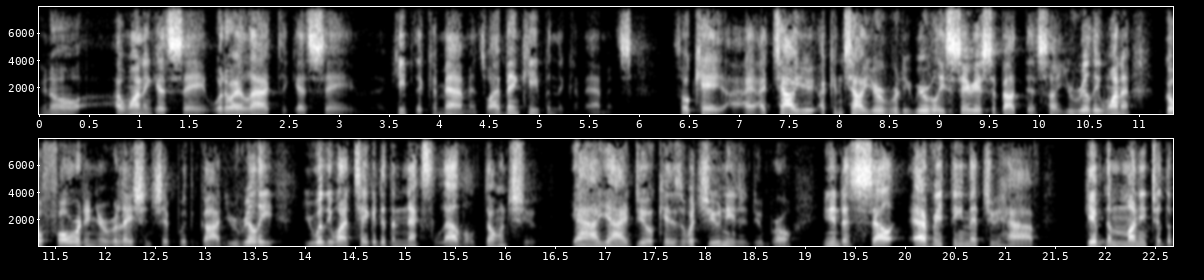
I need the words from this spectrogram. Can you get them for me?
you know, I want to get saved. What do I lack to get saved? Keep the commandments. Well, I've been keeping the commandments. It's okay. I, I tell you, I can tell you're really, you're really serious about this. Uh, you really want to go forward in your relationship with God. You really, you really want to take it to the next level, don't you? Yeah, yeah, I do. Okay, this is what you need to do, bro. You need to sell everything that you have, give the money to the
